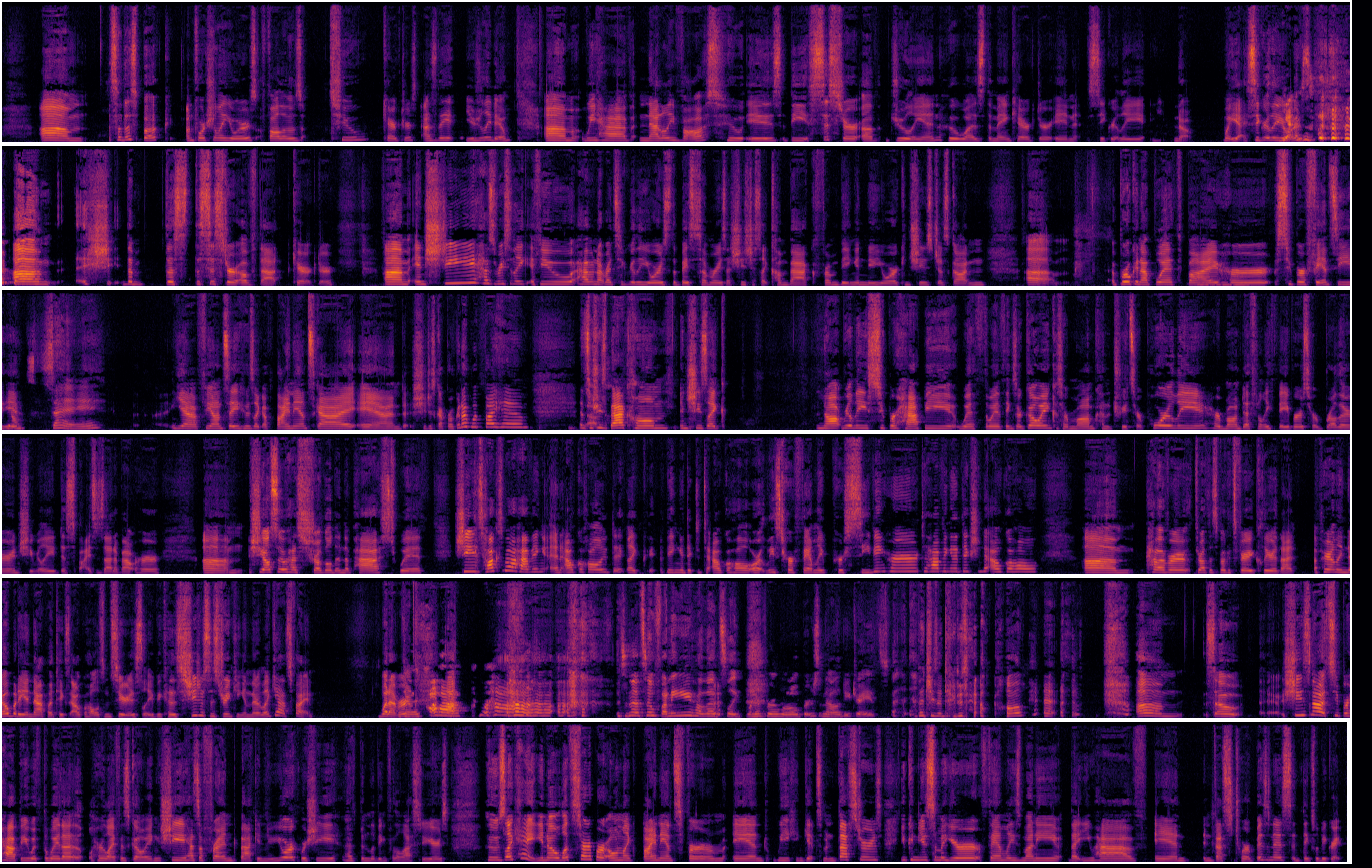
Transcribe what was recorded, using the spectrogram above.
Um so this book, unfortunately yours, follows two characters as they usually do. Um we have Natalie Voss who is the sister of Julian who was the main character in Secretly no. Wait, yeah, Secretly Yours. Yes. um she the the the sister of that character. Um, and she has recently, if you haven't not read Secretly Yours, the basic summary is that she's just like come back from being in New York and she's just gotten um broken up with by Mhm. her super fancy Fiance. yeah fiance who's like a finance guy and she just got broken up with by him and so she's back home and she's like not really super happy with the way that things are going because her mom kind of treats her poorly. Her mom definitely favors her brother and she really despises that about her. Um, she also has struggled in the past with she talks about having an alcohol addic- like being addicted to alcohol or at least her family perceiving her to having an addiction to alcohol. Um, however, throughout this book, it's very clear that apparently nobody in Napa takes alcoholism seriously because she just is drinking and they're like, yeah, it's fine. Whatever. Like, "Ha, ha, ha." Isn't that so funny how that's like one of her little personality traits? that she's addicted to alcohol. um, so uh, she's not super happy with the way that her life is going. She has a friend back in New York where she has been living for the last few years who's like, "Hey, you know, let's start up our own like finance firm and we can get some investors. You can use some of your family's money that you have and invest into our business and things will be great."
